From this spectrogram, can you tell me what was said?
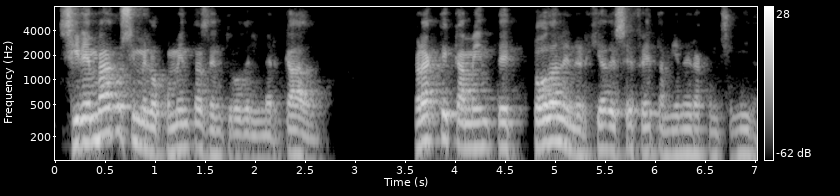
Sin embargo, si me lo comentas dentro del mercado, prácticamente toda la energía de CFE también era consumida.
